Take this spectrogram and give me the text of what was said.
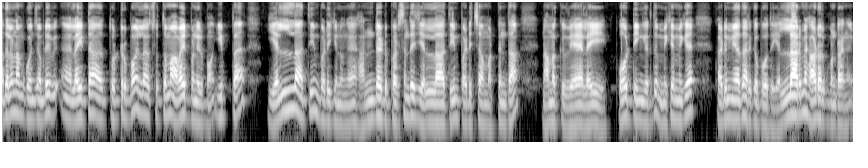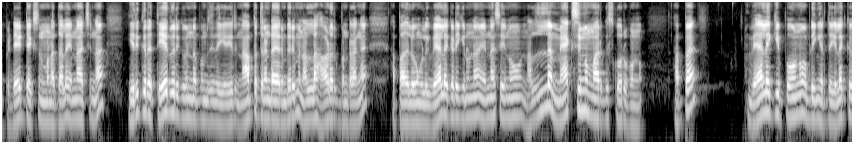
அதெல்லாம் நம்ம கொஞ்சம் அப்படியே லைட்டாக தொட்டிருப்போம். இல்லை சுத்தமாக அவாய்ட் பண்ணியிருப்போம் இப்போ எல்லாத்தையும் படிக்கணுங்க. ஹண்ட்ரட் பர்சன்டேஜ் எல்லாத்தையும் படித்தா மட்டும்தான் நமக்கு வேலை. போட்டிங்கிறது மிக மிக கடுமையாக தான் இருக்க போகுது. எல்லாருமே ஹார்ட் ஒர்க் பண்ணுறாங்க இப்போ டேட் எக்ஸ்டெண்ட் பண்ணதால் என்னாச்சுன்னா இருக்கிற தேர்விற்கு விண்ணப்பம் செய்த நாற்பத்தி ரெண்டாயிரம் பேருமே நல்லா ஹார்ட் ஆர்டர் பண்ணுறாங்க அப்போ அதில் உங்களுக்கு வேலை கிடைக்கணும்னா என்ன செய்யணும்? நல்ல மேக்ஸிமம் மார்க் ஸ்கோர் பண்ணும் அப்போ வேலைக்கு போகணும் அப்படிங்கிறத இலக்கு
